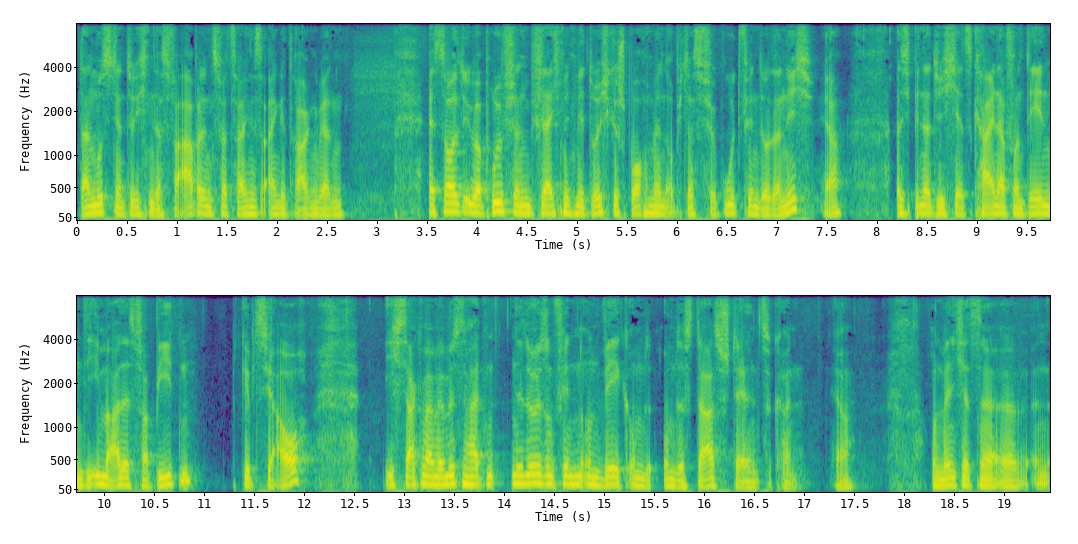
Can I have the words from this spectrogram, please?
dann muss natürlich in das Verarbeitungsverzeichnis eingetragen werden. Es sollte überprüft und vielleicht mit mir durchgesprochen werden, ob ich das für gut finde oder nicht. Ja, also ich bin natürlich jetzt keiner von denen, die immer alles verbieten. Gibt's ja auch ich sage mal, wir müssen halt eine Lösung finden und einen Weg, um, um das darstellen zu können. Ja. Und wenn ich jetzt eine, äh, eine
